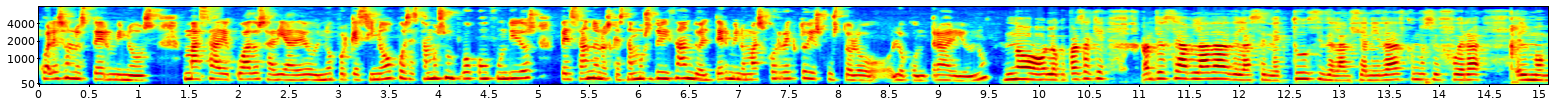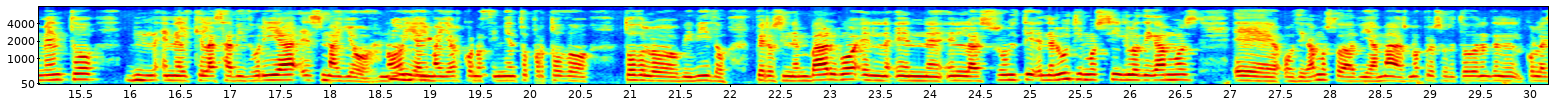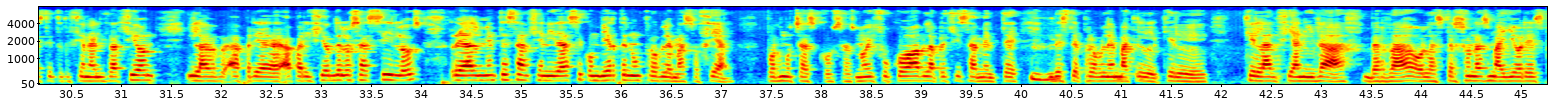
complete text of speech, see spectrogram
cuáles son los términos más adecuados a día de hoy, ¿no? Porque si no, pues estamos un poco confundidos pensándonos que estamos utilizando el término más correcto y es justo lo, contrario, ¿no? No, lo que pasa es que antes se hablaba de la senectud y de la ancianidad como si fuera el momento en el que la sabiduría es mayor, ¿no? Y hay mayor conocimiento por todo todo lo vivido. Pero sin embargo, en, en, en, las en el último siglo, digamos, eh, o digamos todavía más, ¿no? pero sobre todo con la institucionalización y la aparición de los asilos, realmente esa ancianidad se convierte en un problema social por muchas cosas, ¿no? Y Foucault habla precisamente de este problema que que que la ancianidad, ¿verdad? O las personas mayores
